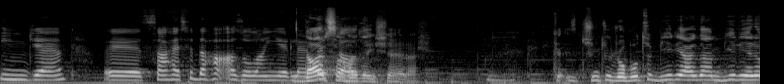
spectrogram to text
incə, ə, sahəsi daha az olan yerlərdə Dar sahada işe yarar. Çünkü robotu bir yerden bir yere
